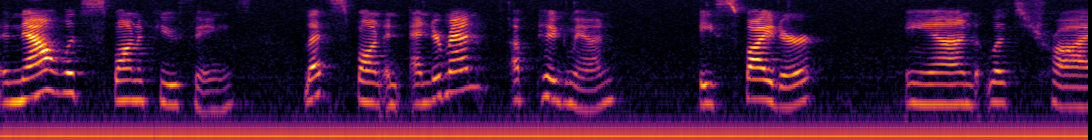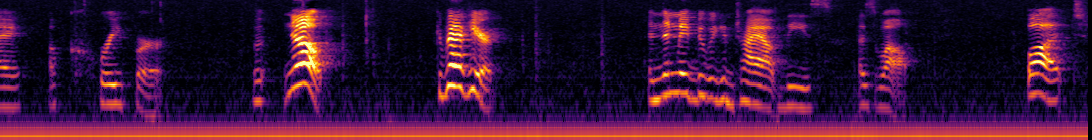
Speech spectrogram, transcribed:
And now let's spawn a few things. Let's spawn an enderman, a pigman, a spider, and let's try a creeper. Uh, no! Get back here! And then maybe we can try out these as well. But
